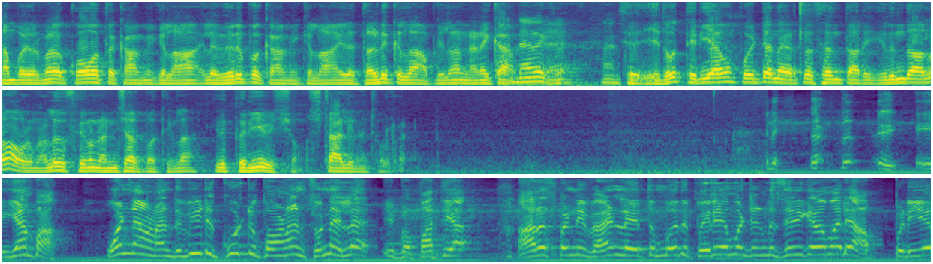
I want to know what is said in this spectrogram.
நம்ம இவர் மேல கோவத்தை காமிக்கலாம் இல்ல வெறுப்பை காமிக்கலாம் இதை தடுக்கலாம் அப்படிலாம் நினைக்காம. சரி ஏதோ தெரியாம போயிட்டு அந்த இடத்துல சேர்ந்தாரு இருந்தாலும் அவர் நல்லது செய்யணும்னு நினைச்சார் பாத்தீங்களா? இது பெரிய விஷயம். ஸ்டாலின் சொல்றேன். ஏன்பா ஒன்னா அவன அந்த வீடு கூட்டு போனான்னு சொன்னேன்ல? இப்ப பாத்தியா அரெஸ்ட் பண்ணி வேன்ல ஏத்தும் போது பெரிய மட்டும் சிரிக்கிற மாதிரி அப்படியே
